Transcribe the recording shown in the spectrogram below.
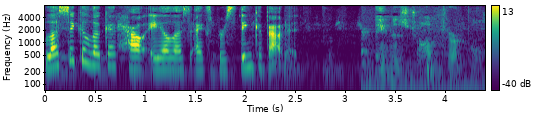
Let's take a look at how ALS experts think about it. Name is John Turnbull.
